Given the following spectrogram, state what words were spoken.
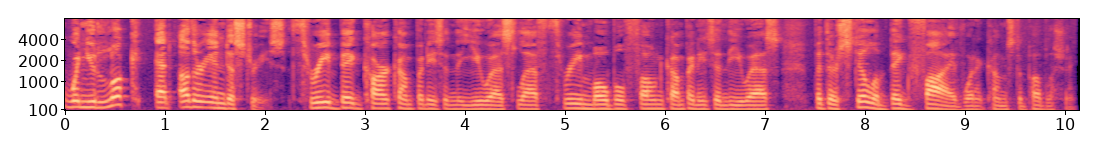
when you look at other industries, three big car companies in the U.S. left, three mobile phone companies in the U.S., but there's still a big five when it comes to publishing.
